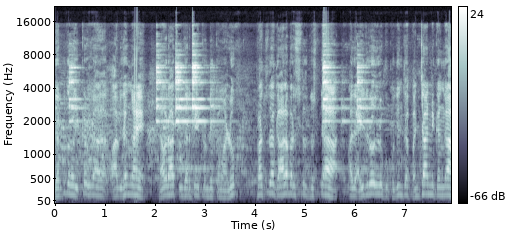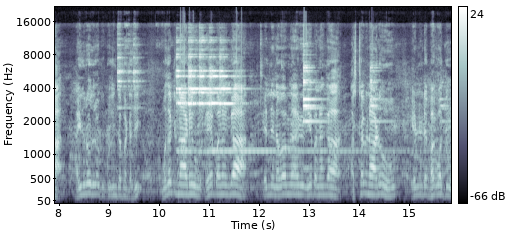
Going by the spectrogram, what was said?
జరుపుతారో ఇక్కడ కూడా ఆ విధంగానే నవరాత్రులు జరిపేటువంటి యొక్క వాళ్ళు ప్రస్తుత కాల పరిస్థితుల దృష్ట్యా అది ఐదు రోజులకు కుదించ పంచాన్నికంగా ఐదు రోజులకు కుదించబడ్డది. మొదటి నాడు రేపనంగా ఎన్ని నవమి నాడు రేపనంగా అష్టమి నాడు ఏంటంటే భగవద్దు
